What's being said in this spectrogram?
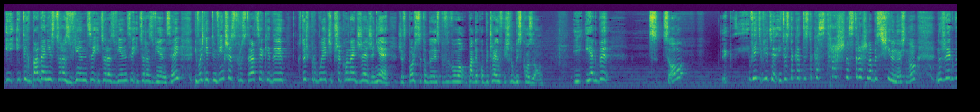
I, I tych badań jest coraz więcej i coraz więcej i coraz więcej. I właśnie tym większa jest frustracja, kiedy ktoś próbuje ci przekonać, że, że nie, że w Polsce to by spowodowało upadek obyczajów i śluby z kozą. I, i jakby... Co? Wiecie, wiecie, i to jest taka, to jest taka straszna, straszna bezsilność, no, no że jakby,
